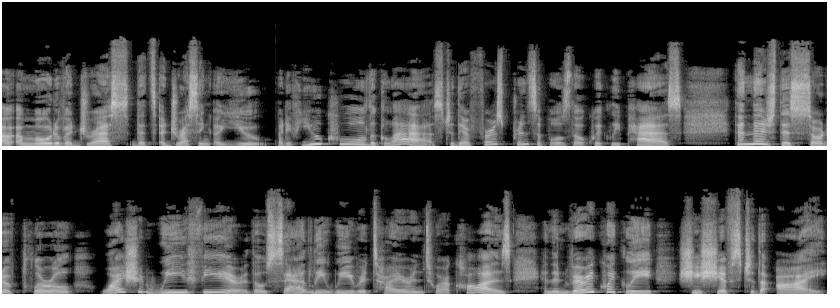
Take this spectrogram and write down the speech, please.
a, a, mode of address that's addressing a you. But if you cool the glass to their first principles, they'll quickly pass. Then there's this sort of plural Why should we fear, though sadly we retire into our cause? And then very quickly she shifts to the I,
